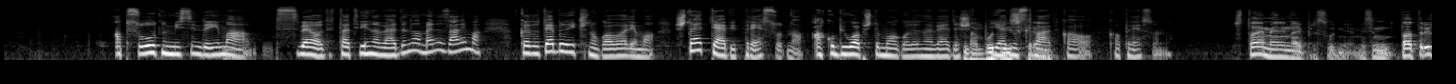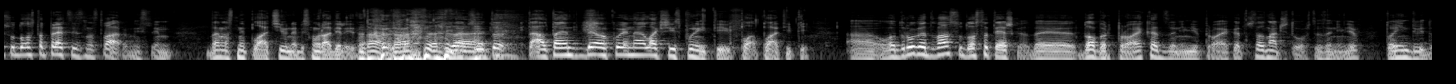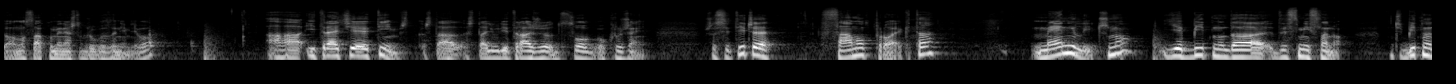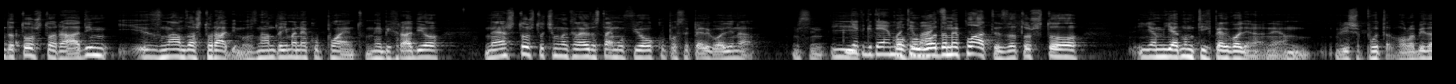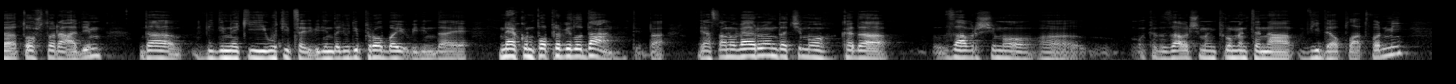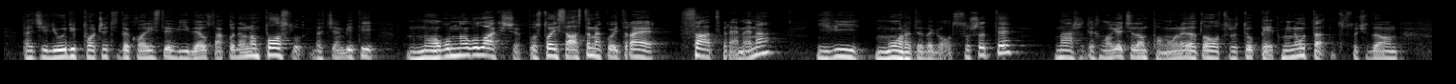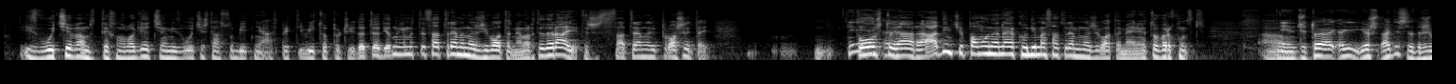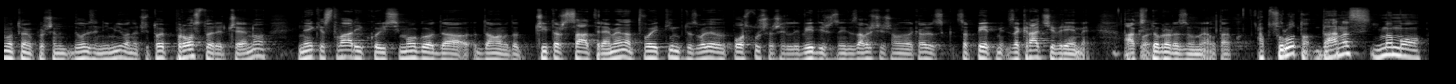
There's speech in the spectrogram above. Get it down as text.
apsolutno mislim da ima sve od ta tri navedena, ali mene zanima kada o tebi lično govorimo, šta je tebi presudno, ako bi uopšte mogao da navedeš da, jednu iskren. stvar kao, kao presudnu? Šta je meni najpresudnije? Mislim, ta tri su dosta precizna stvar, mislim, da nas ne plaćaju, ne bismo uradili. Da, da, da. da. znači, to, ali taj deo koji je najlakše ispuniti, pla, platiti. A ova druga dva su dosta teška, da je dobar projekat, zanimljiv projekat. Šta znači to uopšte zanimljiv? To je individualno, svakom je nešto drugo zanimljivo a i treće je tim, šta, šta ljudi traže od svog okruženja. Što se tiče samog projekta, meni lično je bitno da, da je smisleno. Znači, bitno je da to što radim, znam zašto radimo, znam da ima neku poentu. Ne bih radio nešto što ćemo na kraju da stavimo u fioku posle pet godina, mislim, i koliko god da me plate, zato što imam jednom tih pet godina, nemam više puta. Volio bi da to što radim, da vidim neki uticaj, vidim da ljudi probaju, vidim da je nekom popravilo dan. Tipa, ja stvarno verujem da ćemo kada završimo uh, kada završimo improvemente na video platformi, da će ljudi početi da koriste video u svakodnevnom poslu, da će vam biti mnogo, mnogo lakše. Postoji sastanak koji traje sat vremena i vi morate da ga odslušate, naša tehnologija će da vam pomogne da to odslušate u 5 minuta, zato što će da vam izvuće vam, tehnologija će vam izvući šta su bitni aspekti, vi to pročitate, odjedno imate sat vremena života, ne morate da radite, sat vremena i prošetaj. To što ja radim će pomogne nekom da ima sat vremena života, meni je to vrhunski. Um, ne, znači to je, još, ajde se zadržimo o tome, pošto je bilo zanimljivo, znači to je prosto rečeno, neke stvari koji si mogao da, da, ono, da čitaš sat vremena, tvoj tim dozvolja da poslušaš ili vidiš i da završiš ono da kažeš za, pet, za kraće vreme, ako si dobro razume, je tako? Apsolutno, danas imamo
